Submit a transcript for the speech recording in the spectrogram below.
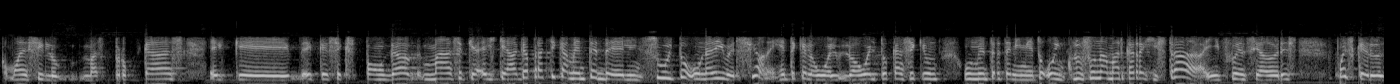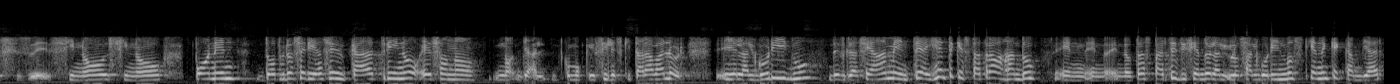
¿cómo decirlo?, más procaz, el que, el que se exponga más, el que, el que haga prácticamente del insulto una diversión. Hay gente que lo, lo ha vuelto casi que un, un, entretenimiento o incluso una marca registrada. Hay influenciadores, pues que los, eh, si no, si no ponen dos groserías en cada trino, eso no, no, ya como que si les quitara valor. Y el algoritmo, desgraciadamente, hay gente que está trabajando en, en, otras partes diciendo los algoritmos tienen que cambiar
